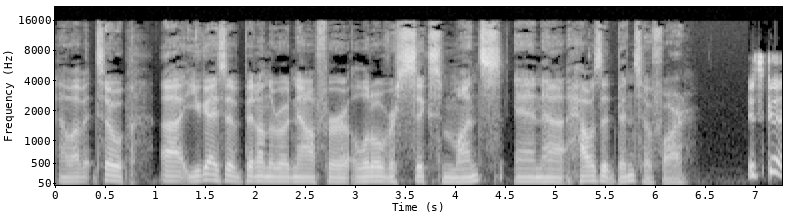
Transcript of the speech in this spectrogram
I love it. So, uh, you guys have been on the road now for a little over six months, and uh, how has it been so far? It's good.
